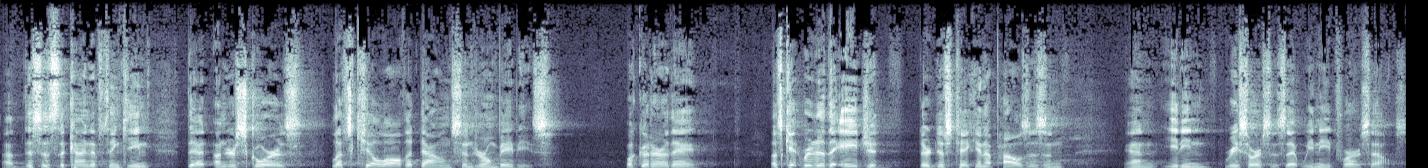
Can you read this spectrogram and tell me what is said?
Uh, this is the kind of thinking that underscores let's kill all the Down syndrome babies. What good are they? Let's get rid of the aged. They're just taking up houses and, and eating resources that we need for ourselves.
